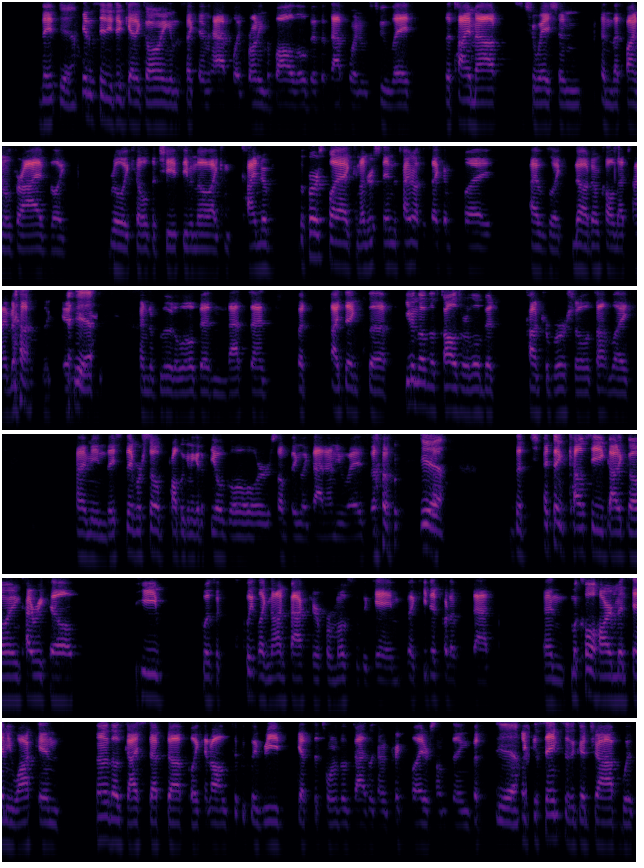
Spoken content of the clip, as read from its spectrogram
they yeah. Kansas City did get it going in the second half, like running the ball a little bit, but at that point it was too late. The timeout situation and the final drive, like, really killed the Chiefs. Even though I can kind of the first play I can understand the timeout. The second play, I was like, no, don't call that timeout. like, it Yeah. kind of blew it a little bit in that sense. But I think the even though those calls were a little bit controversial, it's not like I mean, they they were still probably going to get a field goal or something like that anyway. So Yeah. the I think Kelce got it going. Tyreek Hill, he was a complete like non-factor for most of the game. Like he did put up stats, and Mecole Hardman, Sammy Watkins, none of those guys stepped up like at all. Typically, Reid gets it to one of those guys like on a trick play or something. But Yeah. like the Saints did a good job with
